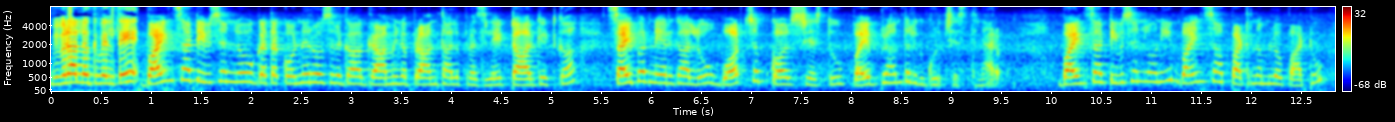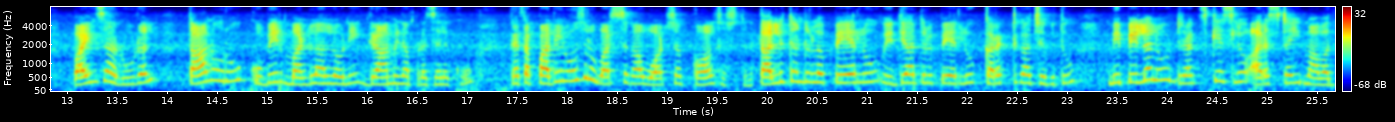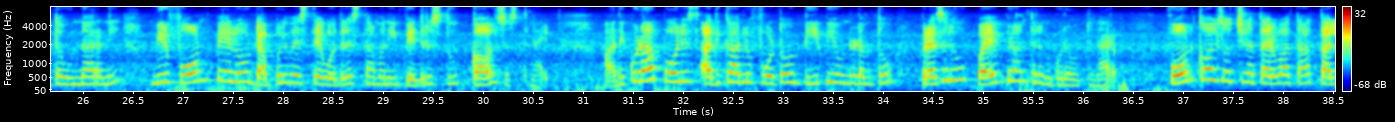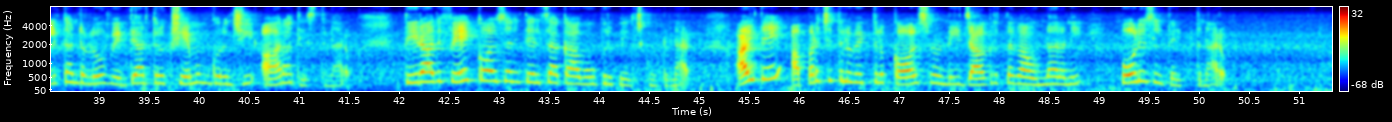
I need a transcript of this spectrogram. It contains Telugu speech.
వివరాల్లోకి వెళ్తే బైన్సా డివిజన్లో గత కొన్ని రోజులుగా గ్రామీణ ప్రాంతాల ప్రజలే టార్గెట్గా సైబర్ నేరగాళ్ళు వాట్సాప్ కాల్స్ చేస్తూ భయభ్రాంతులకు గురి చేస్తున్నారు. బైన్సా డివిజన్లోని బైన్సా పట్టణంలో పాటు బైన్సా రూరల్ తానూరు కుబీర్ మండలాల్లోని గ్రామీణ ప్రజలకు గత పది రోజులు వరుసగా వాట్సాప్ కాల్స్ వస్తున్నాయి. తల్లిదండ్రుల పేర్లు విద్యార్థుల పేర్లు కరెక్ట్గా చెబుతూ మీ పిల్లలు డ్రగ్స్ కేసులో అరెస్ట్ అయి మా వద్ద ఉన్నారని మీరు ఫోన్పేలో డబ్బులు వేస్తే వదిలేస్తామని బెదిరిస్తూ కాల్స్ వస్తున్నాయి. అది కూడా పోలీస్ అధికారులు ఫోటో డీపీ ఉండడంతో ప్రజలు భయభ్రాంతులకు గురవుతున్నారు. ఫోన్ కాల్స్ వచ్చిన తర్వాత తల్లిదండ్రులు విద్యార్థుల క్షేమం గురించి ఆరా తీస్తున్నారు. తీరాది ఫేక్ కాల్స్ అని తెలిసాక ఊపిరి పీల్చుకుంటున్నారు. అయితే అపరిచితుల వ్యక్తుల కాల్స్ నుండి జాగ్రత్తగా ఉండాలని పోలీసులు తెలుపుతున్నారు.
